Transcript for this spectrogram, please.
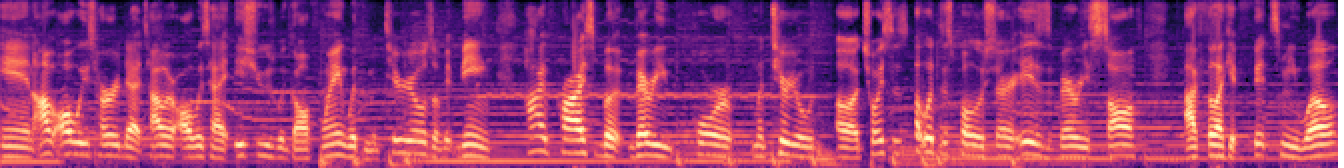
And I've always heard that Tyler always had issues with Golf Wang with the materials of it being high price but very poor material uh, choices. But with this polo shirt, it is very soft I feel like it fits me well,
